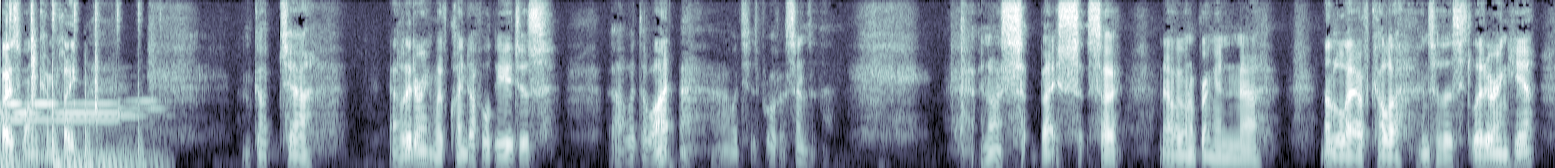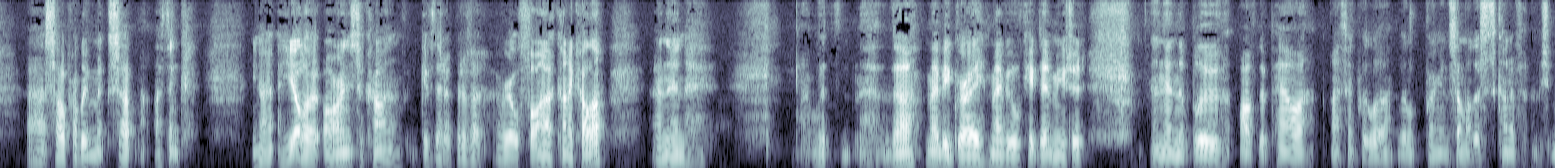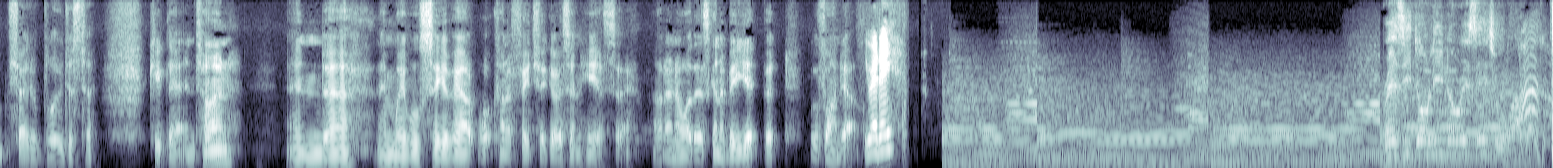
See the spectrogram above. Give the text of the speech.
Phase one complete. We've got uh, our lettering. We've cleaned up all the edges uh, with the white, uh, which has brought us in a nice base. So now we want to bring in uh, another layer of colour into this lettering here. Uh, so I'll probably mix up, I think, you know, a yellow orange to kind of give that a bit of a, a real fire kind of colour. And then with the maybe grey maybe we'll keep that muted. And then the blue of the power I think we'll uh, we'll bring in some of this kind of shade of blue just to keep that in tone. And uh, then we will see about what kind of feature goes in here. So I don't know what that's going to be yet but we'll find out. You ready? Resi don't leave no residual. Ah.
